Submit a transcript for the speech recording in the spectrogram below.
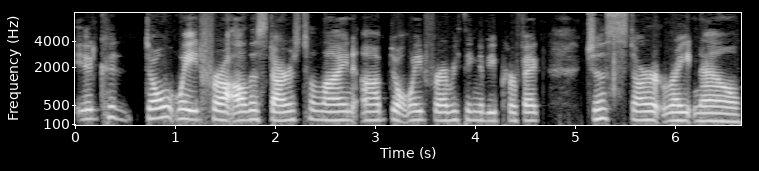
it could don't wait for all the stars to line up. Don't wait for everything to be perfect. Just start right now.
